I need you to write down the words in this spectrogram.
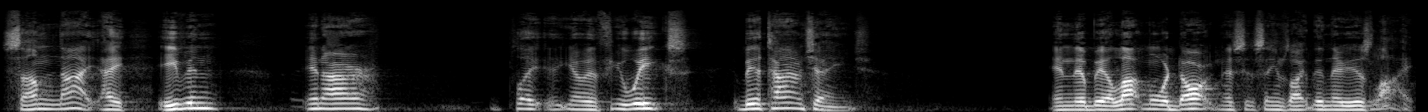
Some night, hey, even in our place, you know, in a few weeks, it'll be a time change. And there'll be a lot more darkness, it seems like, than there is light.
